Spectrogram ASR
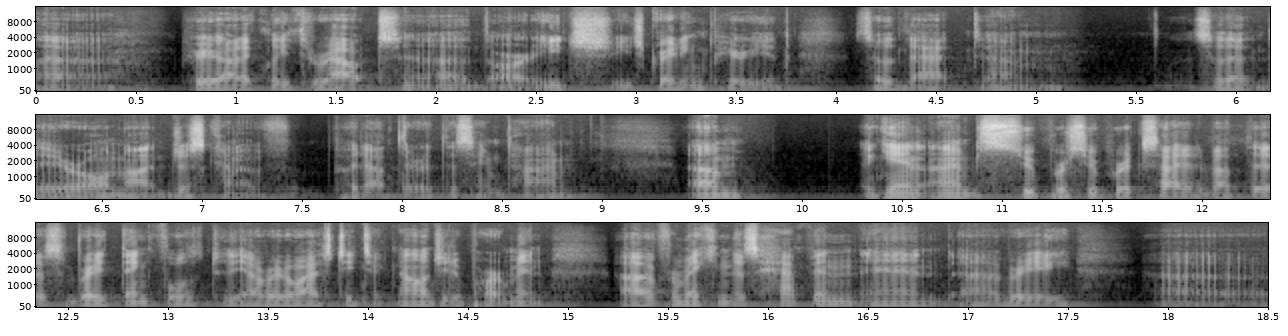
uh, periodically throughout uh, our each each grading period, so that um, so that they're all not just kind of put out there at the same time. Um, again, I'm super, super excited about this. I'm very thankful to the Alvarado ISD Technology Department uh, for making this happen, and uh, very, uh,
